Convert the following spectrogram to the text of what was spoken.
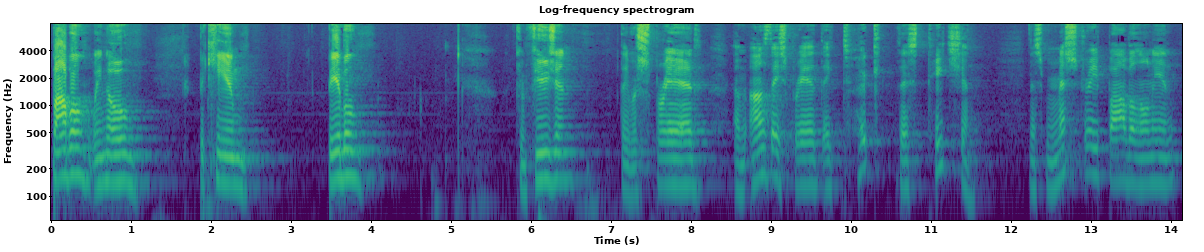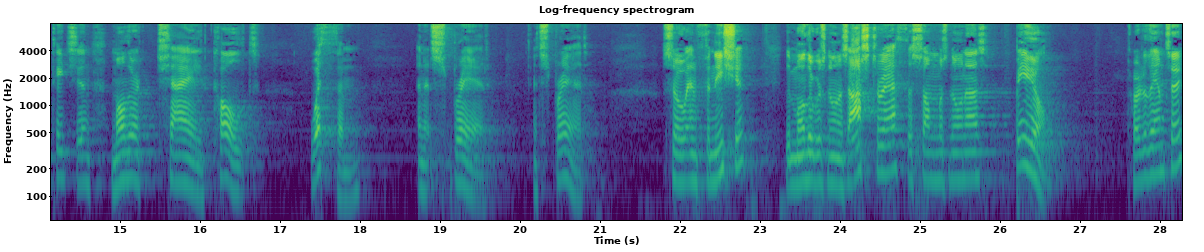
Babel, we know, became Babel, confusion, they were spread, and as they spread, they took this teaching, this mystery Babylonian teaching, mother child cult, with them, and it spread. It spread. So in Phoenicia, the mother was known as Ashtoreth, the son was known as Baal. Heard of them too?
